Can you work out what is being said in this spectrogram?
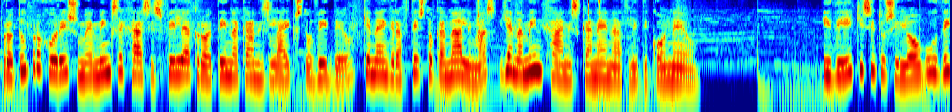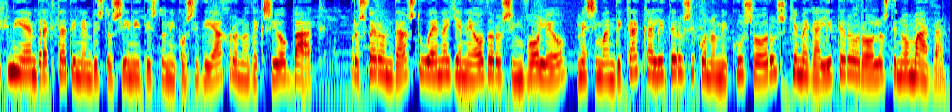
Προτού προχωρήσουμε μην ξεχάσεις φίλε ακροατή να κάνεις like στο βίντεο και να εγγραφτείς στο κανάλι μας για να μην χάνεις κανένα αθλητικό νέο. Η διοίκηση του συλλόγου δείχνει έμπρακτα την εμπιστοσύνη της στον 22χρονο δεξιό μπακ, προσφέροντάς του ένα γενναιόδωρο συμβόλαιο με σημαντικά καλύτερους οικονομικούς όρους και μεγαλύτερο ρόλο στην ομάδα.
